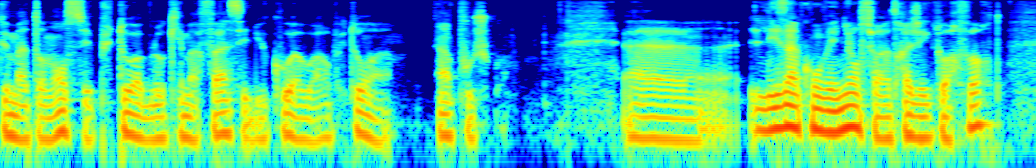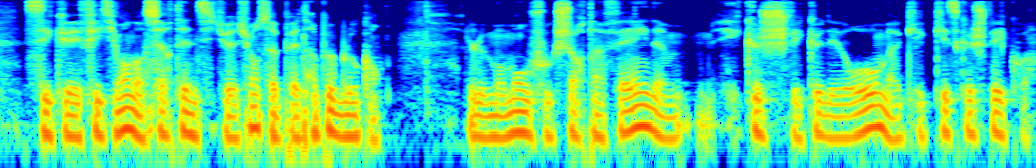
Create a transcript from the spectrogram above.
que ma tendance c'est plutôt à bloquer ma face et du coup avoir plutôt un, un push. Quoi. Euh, les inconvénients sur la trajectoire forte, c'est qu'effectivement, dans certaines situations, ça peut être un peu bloquant. Le moment où il faut que je sorte un fade et que je fais que des draws, bah, qu'est-ce que je fais quoi?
